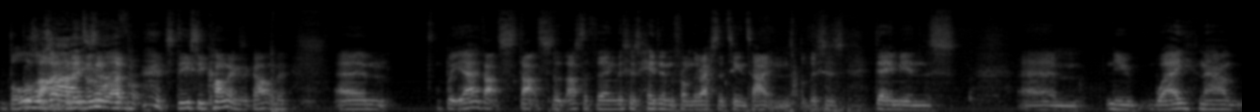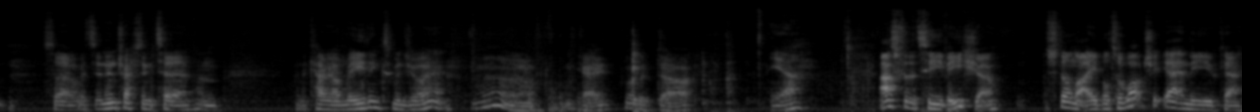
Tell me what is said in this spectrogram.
Bullseye, Bullseye, but it doesn't yeah. look. It's DC Comics, it can't be. Um, but yeah, that's that's that's the thing. This is hidden from the rest of the Teen Titans, but this is Damian's um, new way now. So it's an interesting turn, and I'm going to carry on reading because I'm enjoying it. Oh, okay. A little bit dark. Yeah. As for the TV show, still not able to watch it yet in the UK.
